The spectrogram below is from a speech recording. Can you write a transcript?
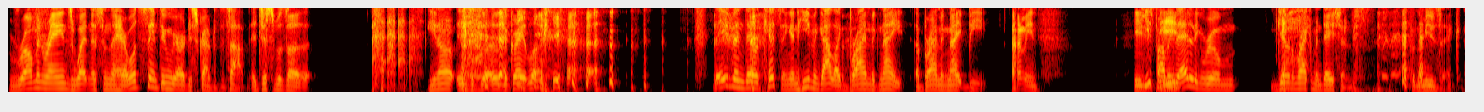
Roman Reigns wetness in the hair. Well, it's the same thing we already described at the top. It just was a, you know, it was a, it was a great look. they even they were kissing, and he even got like Brian McKnight, a Brian McKnight beat. I mean, he's, probably in the editing room giving them recommendations for the music.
